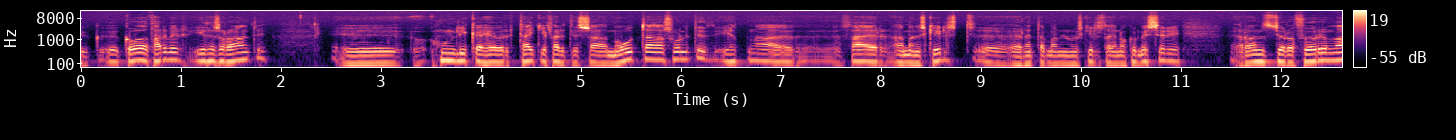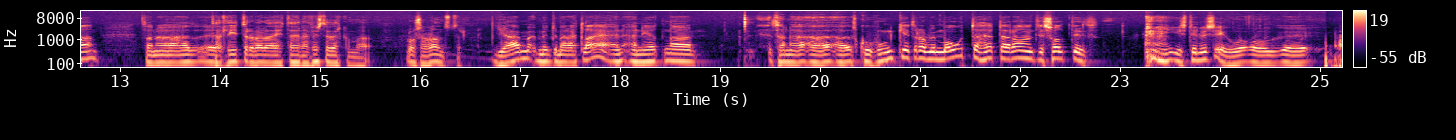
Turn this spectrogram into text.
góða þarfir í þessu ráðandi uh, hún líka hefur tækifæri til að móta það svolítið. Hérna, uh, það er að mann er skilst uh, reyndar mann er nú skilst að í nokkur misseri ráðandstjóra förum þaðan þannig að uh, Það hlýtur að verða eitt af hérna fyrstu verkum að losa ráðunstjórn. Já, myndi maður ætla en, en hérna þannig að, að sko hún getur alveg móta þetta ráðandi svolítið í stil við sig og, og uh,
